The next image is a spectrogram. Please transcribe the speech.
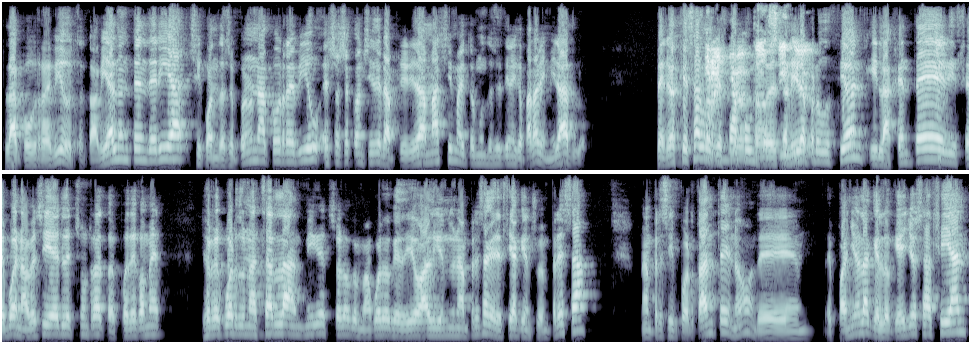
la code review. Todavía lo entendería si cuando se pone una code review eso se considera prioridad máxima y todo el mundo se tiene que parar y mirarlo. Pero es que es algo que está a punto de salir a producción y la gente dice, bueno, a ver si le echo un rato después de comer. Yo recuerdo una charla, Miguel, solo que me acuerdo que dio alguien de una empresa que decía que en su empresa, una empresa importante, ¿no? De, española, que lo que ellos hacían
